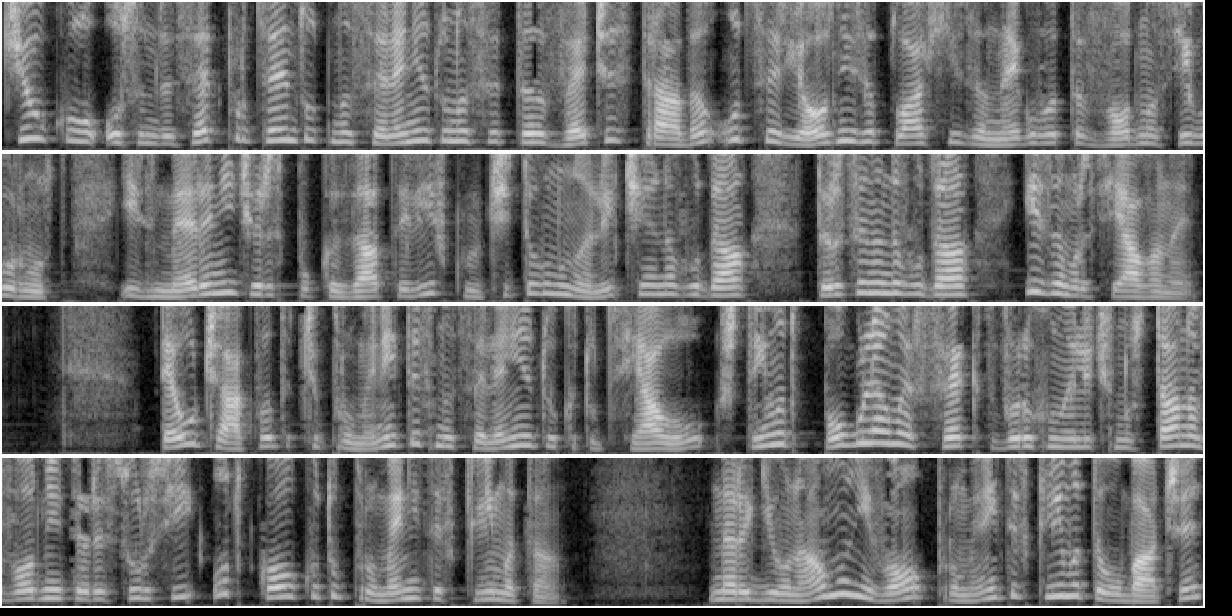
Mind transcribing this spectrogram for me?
че около 80% от населението на света вече страда от сериозни заплахи за неговата водна сигурност, измерени чрез показатели, включително наличие на вода, търсене на вода и замърсяване. Те очакват, че промените в населението като цяло ще имат по-голям ефект върху наличността на водните ресурси, отколкото промените в климата – на регионално ниво промените в климата обаче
